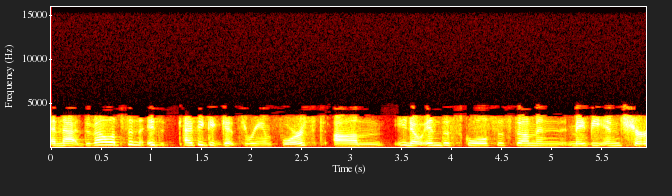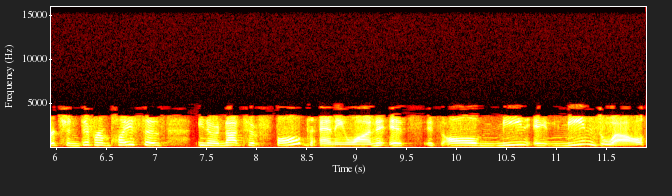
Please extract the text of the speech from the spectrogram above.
and that develops and it, I think it gets reinforced um you know in the school system and maybe in church and different places you know, not to fault anyone. It's it's all mean it means well.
